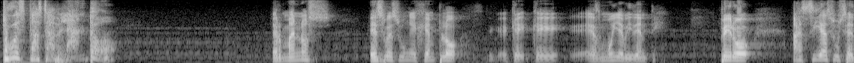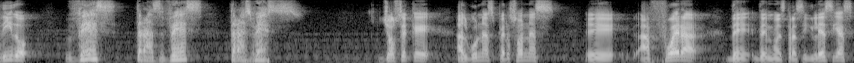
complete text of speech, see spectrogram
Tú estás hablando. Hermanos, eso es un ejemplo que, que es muy evidente. Pero así ha sucedido vez tras vez tras vez. Yo sé que algunas personas eh, afuera de, nuestras iglesias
